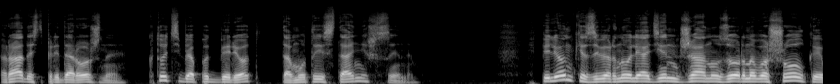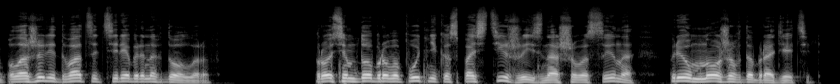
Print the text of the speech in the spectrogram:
Радость придорожная. Кто тебя подберет, тому ты и станешь сыном. В пеленке завернули один джан узорного шелка и положили двадцать серебряных долларов. Просим доброго путника спасти жизнь нашего сына, приумножив добродетель.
